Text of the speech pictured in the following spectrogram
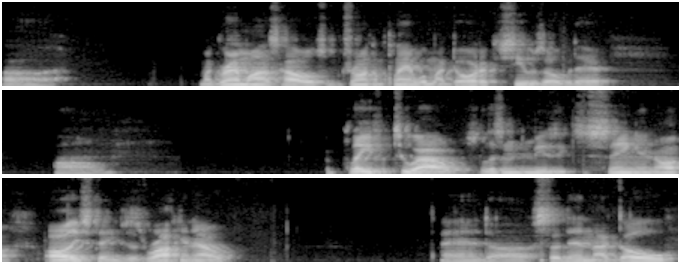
uh, my grandma's house. I'm drunk. I'm playing with my daughter because she was over there. Um, I played for two hours, listening to music, just singing, all all these things, just rocking out. and uh, so then I go,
